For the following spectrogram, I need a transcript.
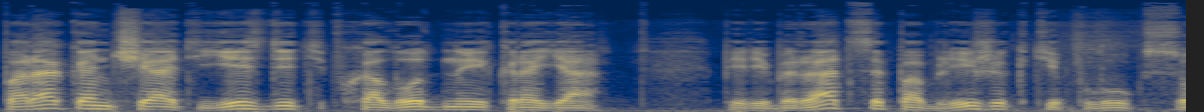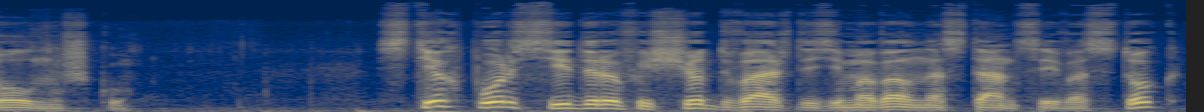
Пора кончать ездить в холодные края, перебираться поближе к теплу, к солнышку. С тех пор Сидоров еще дважды зимовал на станции Восток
